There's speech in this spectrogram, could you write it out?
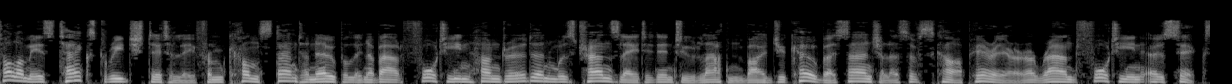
Ptolemy's text reached Italy from Constantinople in about 1400 and was translated into Latin by Jacobus Angelus of Scarperia around 1406.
